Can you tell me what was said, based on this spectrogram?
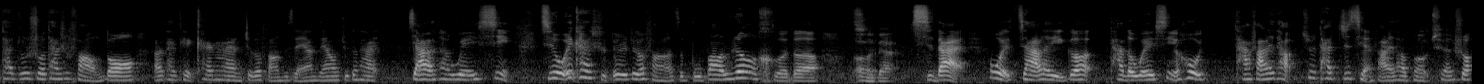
他就说他是房东，然后他可以看看这个房子怎样怎样，我就跟他加了他的微信。其实我一开始对这个房子不抱任何的呃期待。期待，我加了一个他的微信以后。他发了一条，就是他之前发了一条朋友圈说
